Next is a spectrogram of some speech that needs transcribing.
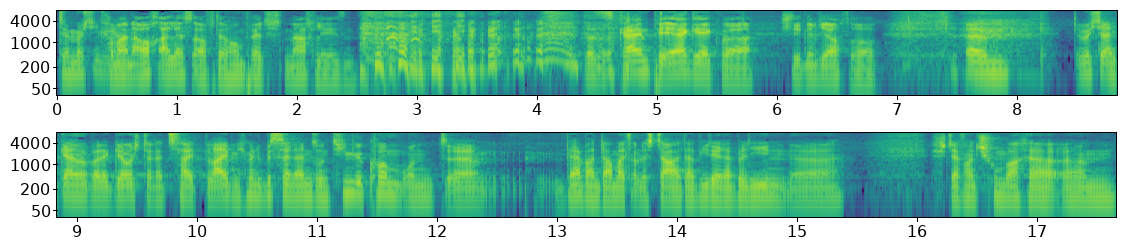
Kann man auch alles auf der Homepage nachlesen. Dass es kein PR-Gag war. Steht nämlich auch drauf. Ähm, da möchte ich eigentlich gerne mal bei der Gerolsteiner Zeit bleiben. Ich meine, du bist ja dann in so ein Team gekommen und ähm, wer waren damals alles da? Davide Rebellin, äh, Stefan Schumacher ähm,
